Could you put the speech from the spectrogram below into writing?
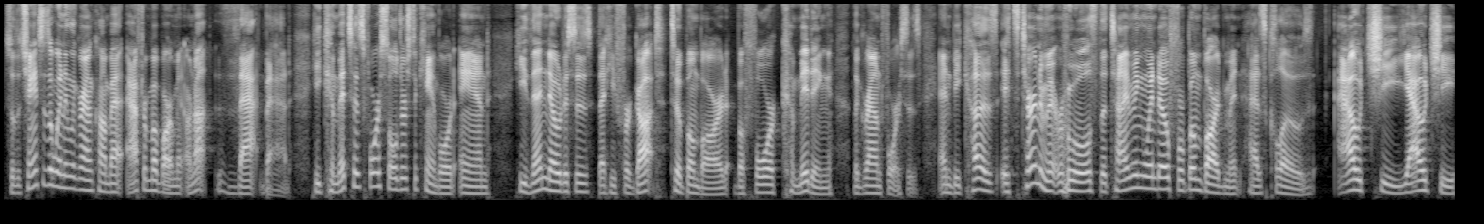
so the chances of winning the ground combat after bombardment are not that bad. He commits his four soldiers to Kamdorn, and he then notices that he forgot to bombard before committing the ground forces. And because it's tournament rules, the timing window for bombardment has closed. Ouchie, youchie.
